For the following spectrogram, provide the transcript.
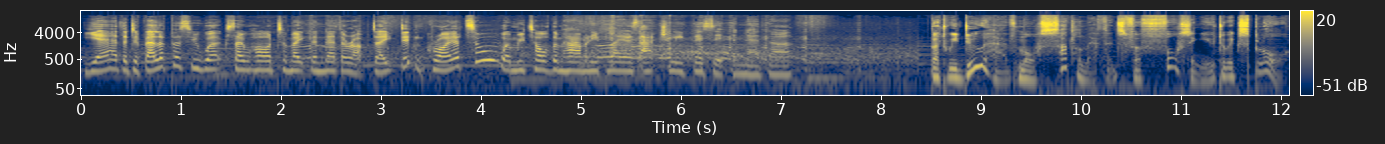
Yeah, the developers who worked so hard to make the Nether update didn't cry at all when we told them how many players actually visit the Nether. But we do have more subtle methods for forcing you to explore.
